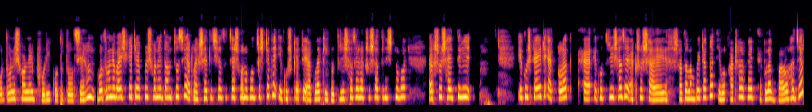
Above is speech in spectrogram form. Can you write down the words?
বর্তমানে স্বর্ণের ভরি কত চলছে হ্যাঁ বর্তমানে বাইশ ক্যারেটে এক স্বর্ণের দাম চলছে এক লাখ সাঁত্রিশ হাজার চারশো উনপঞ্চাশ টাকা, একুশ ক্যারেটে এক লাখ একত্রিশ হাজার একশো সাঁত্রিশ নব্বই একশো সাঁত্রিশ একুশ ক্যারেটে এক লাখ একত্রিশ হাজার একশো সাতানব্বই টাকা এবং আঠারো ক্যারেট এক লাখ বারো হাজার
